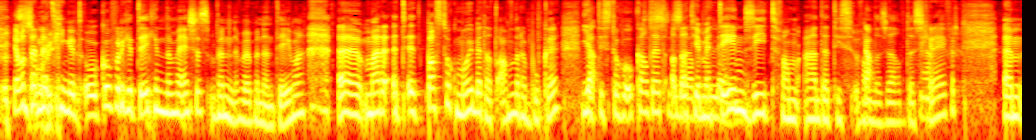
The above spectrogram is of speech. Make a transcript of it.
ja, want daarnet ging het ook over getekende meisjes. We, we hebben een thema. Uh, maar het, het, past ook mooi bij dat andere boek. Hè? Ja. Dat is toch ook altijd dat je meteen ziet van ah, dat is van dezelfde schrijver. Um,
